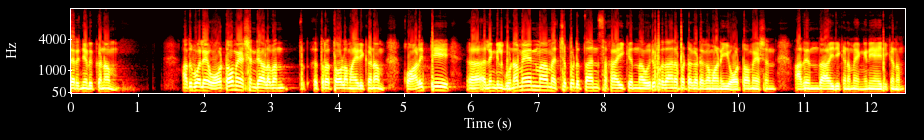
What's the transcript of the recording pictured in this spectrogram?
തിരഞ്ഞെടുക്കണം? അതുപോലെ ഓട്ടോമേഷന്റെ അളവ് എത്രത്തോളമായിരിക്കണം? ക്വാളിറ്റി അല്ലെങ്കിൽ ഗുണമേന്മ മെച്ചപ്പെടുത്താൻ സഹായിക്കുന്ന ഒരു പ്രധാനപ്പെട്ട ഘടകമാണ് ഈ ഓട്ടോമേഷൻ. അതെന്തായിരിക്കണം? എങ്ങനെയായിരിക്കണം?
